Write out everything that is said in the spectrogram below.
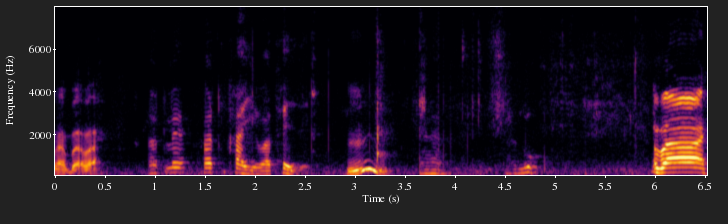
વાહ વાહ વાહ. એટલે હટ ખાઈ એવા થઈ જાય. હમ. હા. ભાઈ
